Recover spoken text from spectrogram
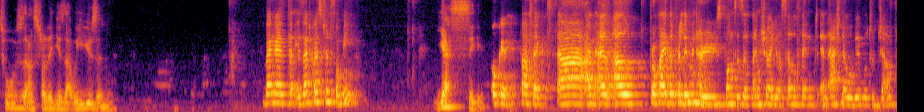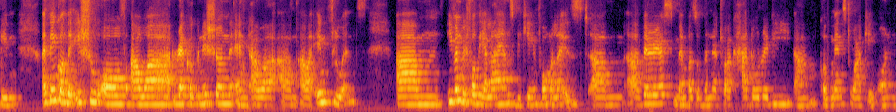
tools and strategies are we using? Benga, is that question for me? Yes, Sigi. Okay, perfect. Uh, I, will provide the preliminary responses, and I'm sure yourself and, and Ashna will be able to jump in. I think on the issue of our recognition and our um, our influence, um, even before the alliance became formalized, um, uh, various members of the network had already um, commenced working on,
